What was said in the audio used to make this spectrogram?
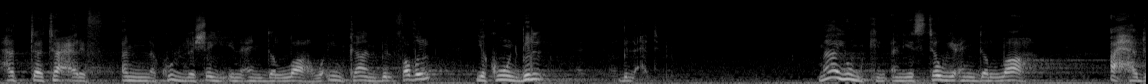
حتى تعرف أن كل شيء عند الله وإن كان بالفضل يكون بال بالعدل. ما يمكن أن يستوي عند الله أحد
